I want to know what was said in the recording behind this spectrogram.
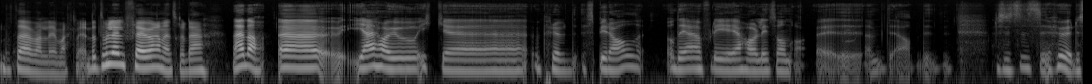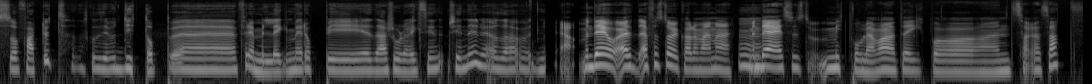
Dette er veldig merkelig. Dette ble litt flauere enn jeg trodde. Nei da. Uh, jeg har jo ikke prøvd spiral, og det er fordi jeg har litt sånn uh, ja, Jeg syns det høres så fælt ut. Jeg skal drive og dytte opp uh, fremmedlegemer oppi der sola ikke skinner. Ja, men det er jo, jeg, jeg forstår jo hva du mener. Mm. Men det jeg synes, mitt problem var at jeg gikk på en Sarasat.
